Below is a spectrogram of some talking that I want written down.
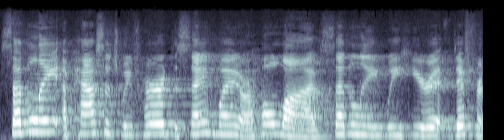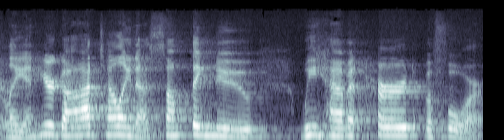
Suddenly, a passage we've heard the same way our whole lives, suddenly we hear it differently and hear God telling us something new we haven't heard before.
